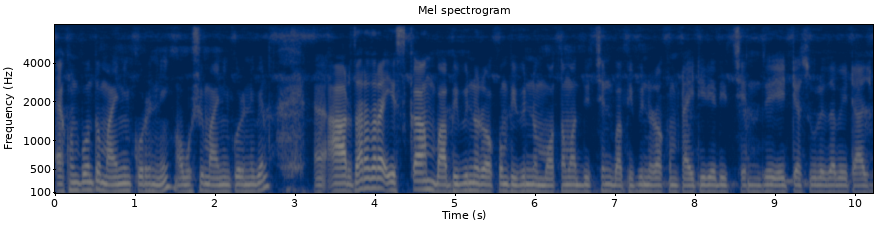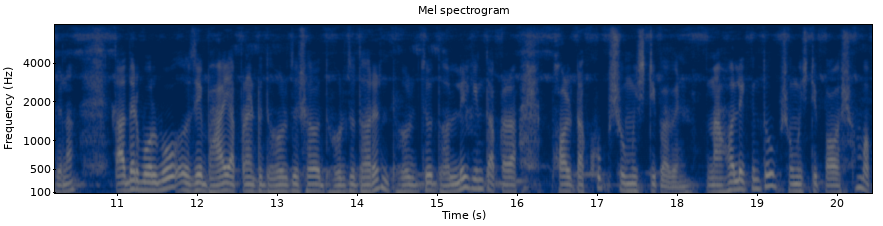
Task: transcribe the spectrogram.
এখন পর্যন্ত মাইনিং করেননি, অবশ্যই মাইনিং করে নেবেন। আর যারা যারা স্কাম বা বিভিন্ন রকম বিভিন্ন মতামত দিচ্ছেন বা বিভিন্ন রকম টাইটেরিয়া দিচ্ছেন যে এইটা চলে যাবে এটা আসবে না, তাদের বলব যে, ভাই, আপনারা একটু ধৈর্য সহ, ধৈর্য ধরেন। ধৈর্য ধরলেই কিন্তু আপনারা ফলটা খুব সুমিষ্টি পাবেন। না হলে কিন্তু সুমিষ্টি পাওয়া সম্ভব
